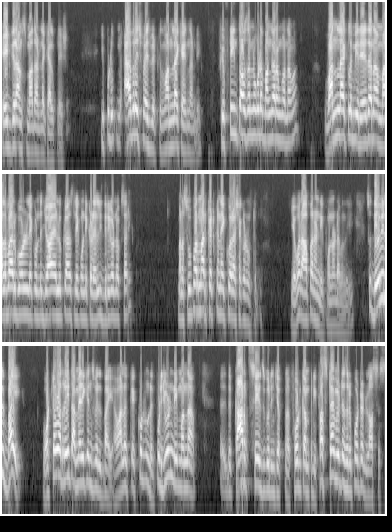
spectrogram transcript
ఎయిట్ గ్రామ్స్ మా దాంట్లో క్యాల్కులేషన్ ఇప్పుడు యావరేజ్ ప్రైస్ పెట్టుకుంది. వన్ ల్యాక్ అయిందండి. ఫిఫ్టీన్ థౌసండ్లో కూడా బంగారం కొన్నామా వన్ ల్యాక్లో మీరు ఏదైనా మలబార్ గోల్డ్ లేకుంటే జాయ్ లుకాస్ లేకుంటే ఇక్కడ వెళ్ళి తిరగండి ఒకసారి. మన సూపర్ మార్కెట్ కన్నా ఎక్కువ రష్ అక్కడ ఉంటుంది. ఎవరు ఆపరండి కొనడం అది so they will buy whatever rate Americans will buy వాళ్ళకి ఎక్కడ ఉండదు. ఇప్పుడు చూడండి మొన్న కార్ సేల్స్ గురించి చెప్తున్నారు Ford company first time it is reported losses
